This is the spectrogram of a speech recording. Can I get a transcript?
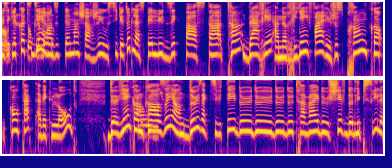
Mais c'est que le quotidien Donc, le est rendu tellement chargé aussi que tout l'aspect ludique, passe-temps, temps d'arrêt à ne rien faire et juste prendre co- contact avec l'autre devient comme Ah oui. casé en deux activités, deux, deux, deux, deux travail, deux chiffres, de, l'épicerie.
